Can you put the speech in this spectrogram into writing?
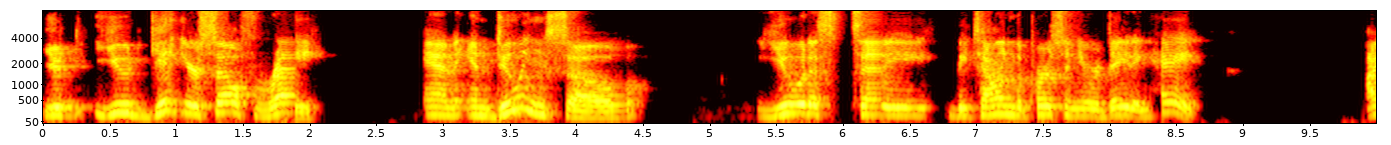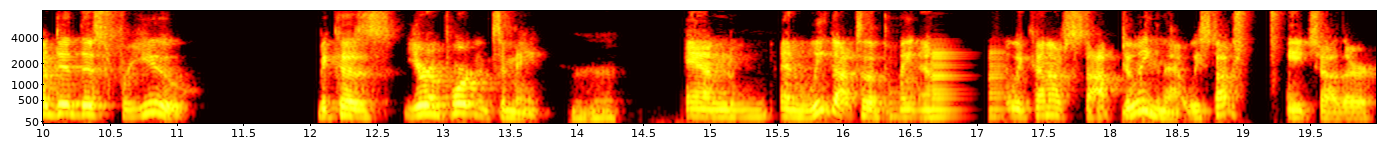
you'd, you'd get yourself ready. And in doing so, you would essentially be telling the person you were dating, hey, I did this for you because you're important to me. Mhm. And and we got to the point and we kind of stopped doing that. We stopped each other.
